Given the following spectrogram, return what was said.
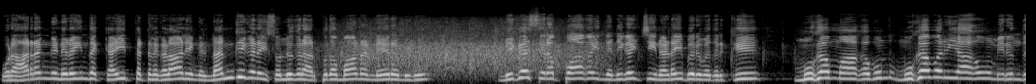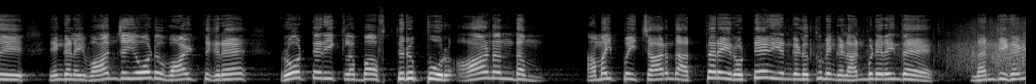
ஒரு அரங்கு நிறைந்த கைத்தட்டல்களால் எங்கள் நன்றிகளை சொல்லுகிற அற்புதமான நேரம் இது. மிக சிறப்பாக இந்த நிகழ்ச்சி நடைபெறுவதற்கு முகமாகவும் முகவரியாகவும் இருந்து எங்களை வாஞ்சையோடு வாழ்த்துகிற Rotary Club of Tiruppur Anandham அமைப்பை சார்ந்த அத்தனை ரொட்டேரியன்களுக்கும் எங்கள் அன்பு நிறைந்த நன்றிகள்.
